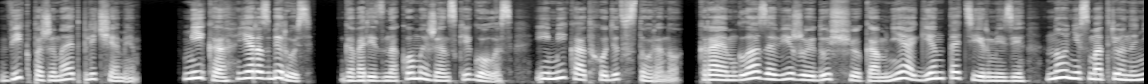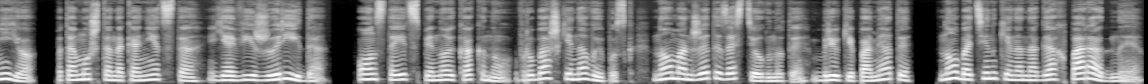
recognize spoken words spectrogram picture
Вик пожимает плечами. «Мика, я разберусь говорит знакомый женский голос, и Мика отходит в сторону. Краем глаза вижу идущую ко мне агента Тирмизи, но не смотрю на нее, потому что, наконец-то, я вижу Рида. Он стоит спиной к окну, в рубашке на выпуск, но манжеты застегнуты, брюки помяты, но ботинки на ногах парадные.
